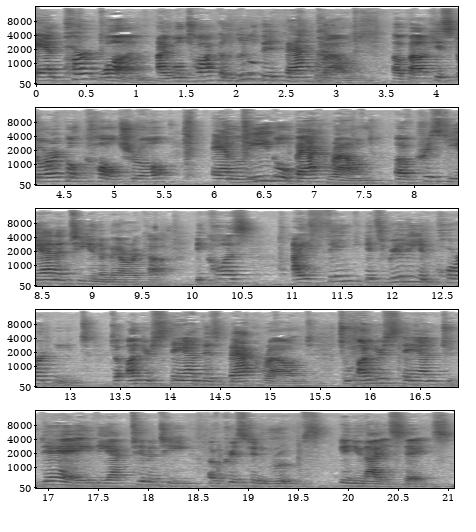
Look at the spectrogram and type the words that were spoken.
and part one, I will talk a little bit background about historical, cultural, and legal background of Christianity in America. Because I think it's really important to understand this background, to understand today the activity of Christian groups in the United States.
